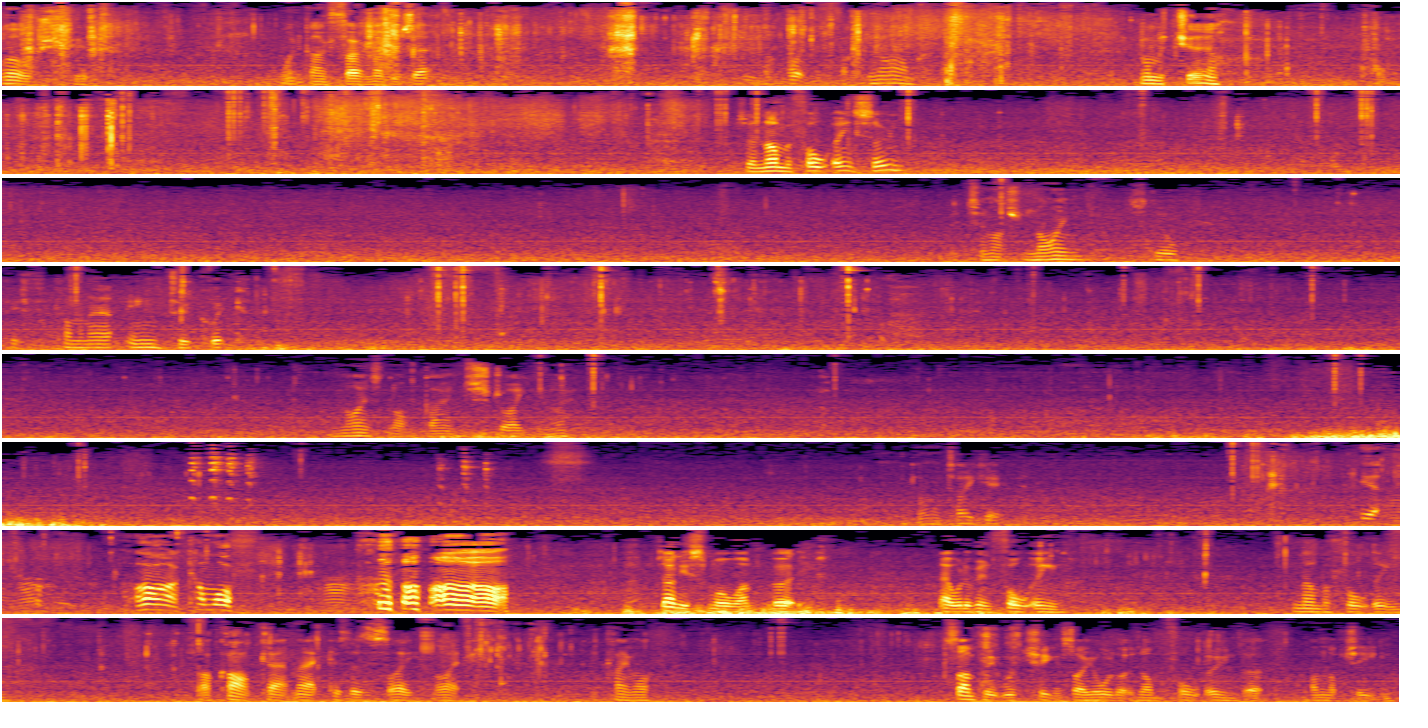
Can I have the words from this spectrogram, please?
Oh shit. I want to go and throw maggots at. I've the fucking arm on the chair. So number 14 soon. Bit too much nine still. In too quick. Line's not going straight, you know. Take it. Yeah. Oh, come off. it's only a small one, but that would have been 14. Number 14. So I can't count that because, as I say, like, it came off. Some people would cheat and say, oh, that was number 14, but I'm not cheating.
